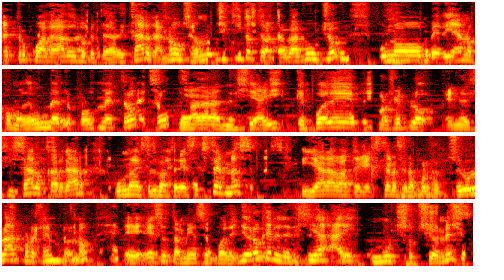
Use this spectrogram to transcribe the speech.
metro cuadrado es lo que te da de carga, ¿no? O sea, uno chiquito te va a tardar mucho, uno mediano como de un metro por un metro te va a dar energía ahí que puede, por ejemplo, energizar o cargar una de estas baterías externas y ya la batería externa se la pones a tu celular, por ejemplo, ¿no? Eh, eso también se puede. Yo creo que en energía hay muchas opciones,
